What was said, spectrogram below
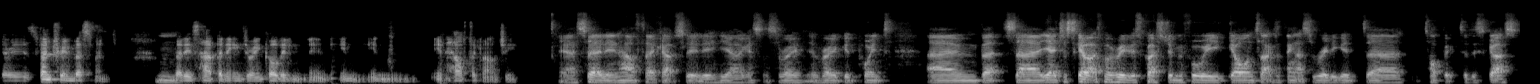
there is venture investment mm. that is happening during COVID in in in, in health technology. Yeah, certainly in health tech, absolutely. Yeah, I guess that's a very a very good point. Um, but uh, yeah, just to go back to my previous question before we go on to that, I think that's a really good uh, topic to discuss.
